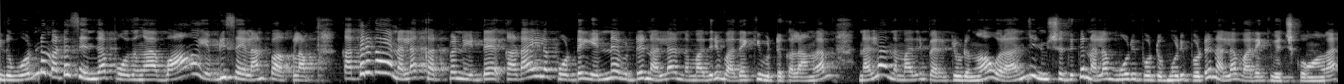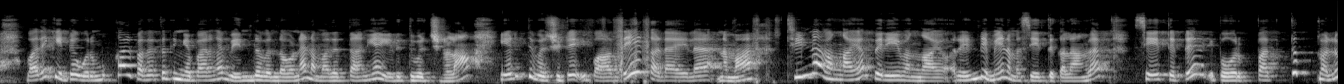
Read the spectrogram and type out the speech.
இது ஒன்று மட்டும் செஞ்சால் போதுங்க. வாங்க எப்படி செய்யலான்னு பார்க்கலாம். கத்திரிக்காயை நல்லா கட் பண்ணிவிட்டு கடாயில் போட்டு எண்ணெய் விட்டு நல்லா அந்த மாதிரி வதக்கி விட்டுக்கலாங்க. நல்லா அந்த மாதிரி பரட்டி விடுங்க. ஒரு அஞ்சு நிமிஷத்துக்கு நல்லா மூடி போட்டு மூடி போட்டு நல்லா வதக்கி வச்சுக்கோங்க. வதக்கிட்டு ஒரு முக்கால் பதத்துக்கு இங்கே பாருங்கள் வெந்து வந்தவுடனே நம்ம அதை தனியாக எடுத்து வச்சிடலாம். எடுத்து வச்சுட்டு இப்போ அதே கடாயில் நம்ம சின்ன வெங்காயம் பெரிய வெங்காயம் ரெண்டுமே நம்ம சேர்த்துக்கலாங்க. சேர்த்துட்டு இப்போ ஒரு பத்து நல்ல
